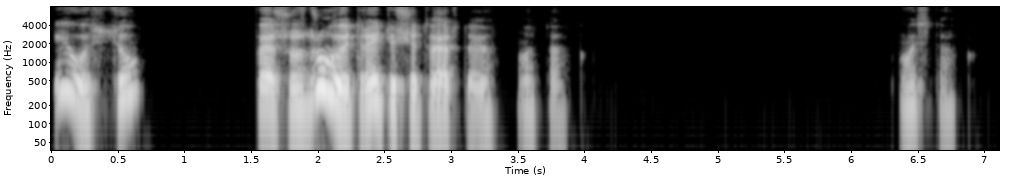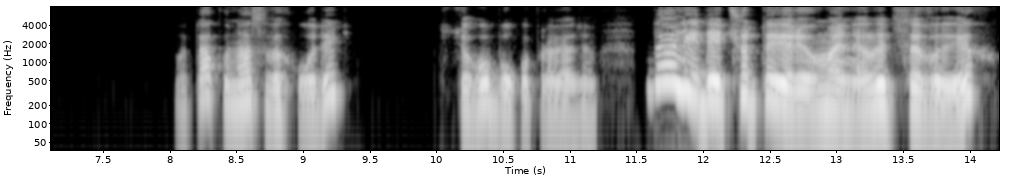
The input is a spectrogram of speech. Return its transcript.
і ось цю першу з другою, третю з четвертою. Ось так. Ось так. Отак у нас виходить. З цього боку пров'язуємо. Далі йде 4 у мене лицевих.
